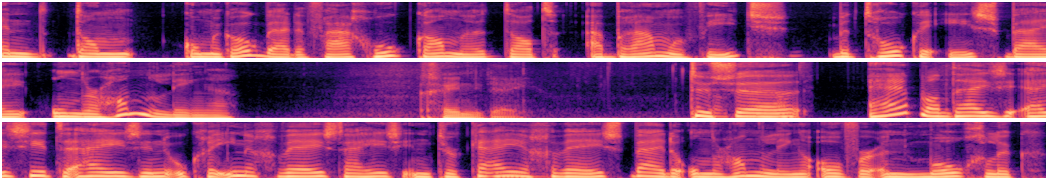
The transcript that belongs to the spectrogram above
En dan kom ik ook bij de vraag: hoe kan het dat Abramovic betrokken is bij onderhandelingen? Geen idee. Tussen Hè? Want hij, hij, zit, hij is in Oekraïne geweest, hij is in Turkije geweest bij de onderhandelingen over een mogelijk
